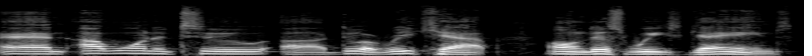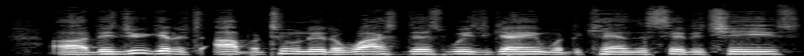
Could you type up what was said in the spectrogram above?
and I wanted to uh, do a recap on this week's games. Uh, did you get an opportunity to watch this week's game with the Kansas City Chiefs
